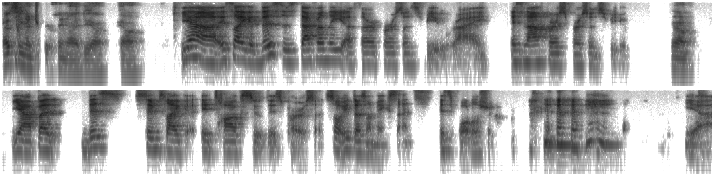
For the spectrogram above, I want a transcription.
That's an interesting idea. Yeah. Yeah, it's like this is definitely a third person's view, right? It's not first person's view. Yeah. Yeah, but this seems like it talks to this person, so it doesn't make sense. It's Photoshop. yeah,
